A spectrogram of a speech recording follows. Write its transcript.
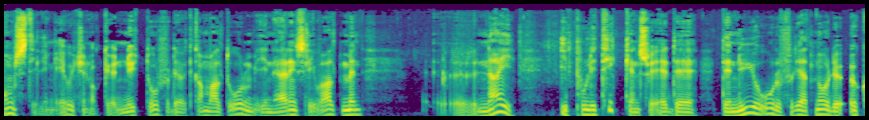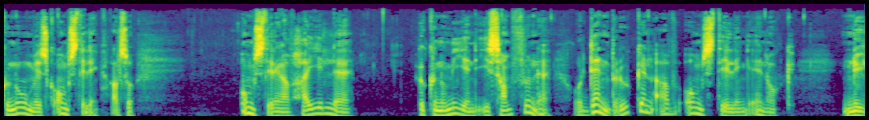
omstilling er jo ikke noe nytt ord, for det er jo et gammelt ord i næringslivet og alt, men øh, nei. I politikken så er det det nye ordet fordi at nå er det økonomisk omstilling. Altså omstilling av heile økonomien i samfunnet, og den bruken av omstilling er nok ny.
